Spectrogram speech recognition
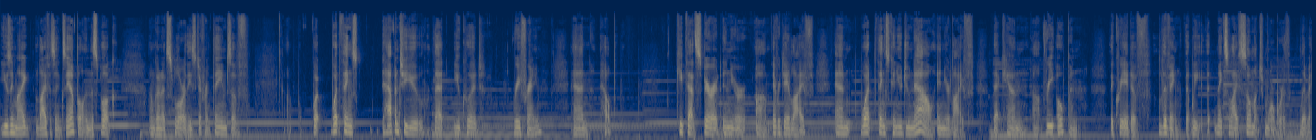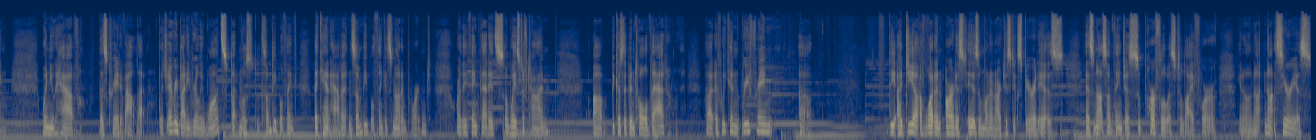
using my life as an example in this book, I'm going to explore these different themes of what what things happen to you that you could reframe and help keep that spirit in your um, everyday life, and what things can you do now in your life that can uh, reopen the creative living that we that makes life so much more worth living when you have this creative outlet which everybody really wants, but most some people think they can't have it, and some people think it's not important, or they think that it's a waste of time uh, because they've been told that. But if we can reframe uh, the idea of what an artist is and what an artistic spirit is as not something just superfluous to life or you know not not serious,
